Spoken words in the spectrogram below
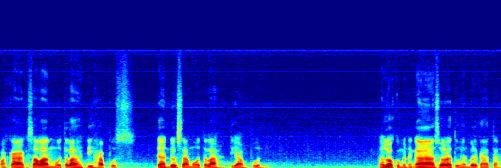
maka kesalahanmu telah dihapus dan dosamu telah diampuni. Lalu aku mendengar suara Tuhan berkata,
